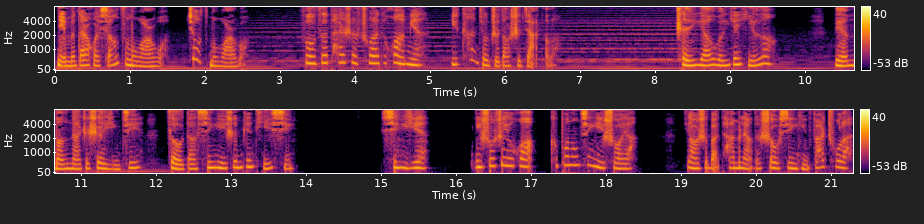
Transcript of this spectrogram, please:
你们待会想怎么玩我就怎么玩我，否则拍摄出来的画面一看就知道是假的了。”陈瑶闻言一愣。连忙拿着摄影机走到心仪身边，提醒：“心仪，你说这话可不能轻易说呀，要是把他们俩的兽性引发出来，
